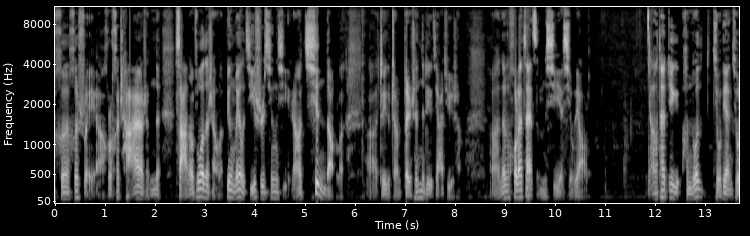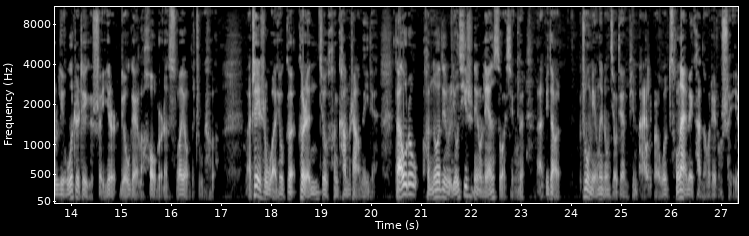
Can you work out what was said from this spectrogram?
喝喝水啊或者喝茶呀什么的洒到桌子上了，并没有及时清洗，然后沁到了啊这个整本身的这个家具上，啊，那么后来再怎么洗也洗不掉了，然后他这个很多酒店就留着这个水印留给了后边的所有的住客。啊，这是我就个个人就很看不上的一点。在欧洲，很多就是尤其是那种连锁型的，啊，比较著名那种酒店品牌里边，我从来没看到过这种水印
